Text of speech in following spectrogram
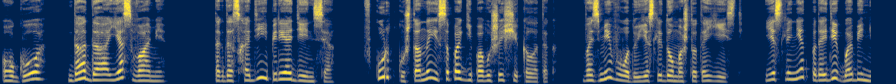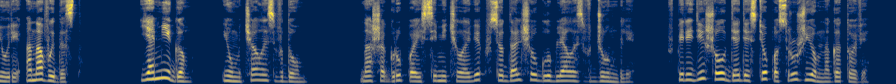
Ого, да-да, я с вами. Тогда сходи и переоденься. В куртку, штаны и сапоги повыше щиколоток. Возьми воду, если дома что-то есть. Если нет, подойди к бабе Нюре, она выдаст. Я мигом. И умчалась в дом. Наша группа из семи человек все дальше углублялась в джунгли. Впереди шел дядя Степа с ружьем наготове.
